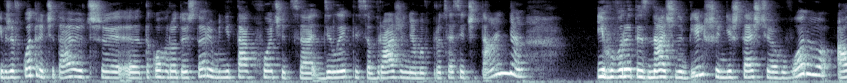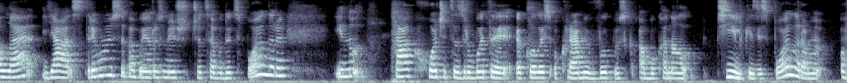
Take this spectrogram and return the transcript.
І вже вкотре читаючи е, такого роду історію, мені так хочеться ділитися враженнями в процесі читання і говорити значно більше, ніж те, що я говорю, але я стримую себе, бо я розумію, що це будуть спойлери. І ну, так хочеться зробити е, колись окремий випуск або канал тільки зі спойлерами. Ох.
